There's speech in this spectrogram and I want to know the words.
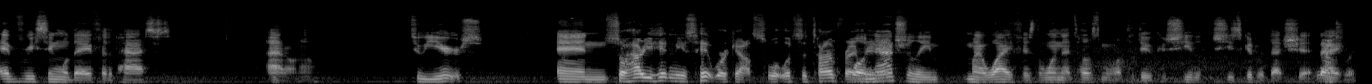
Every single day for the past, I don't know, two years. And So how are you hitting these HIIT workouts? What, what's the time frame? well, right now? naturally, my wife is the one that tells me what to do because she she's good with that shit. right? naturally,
